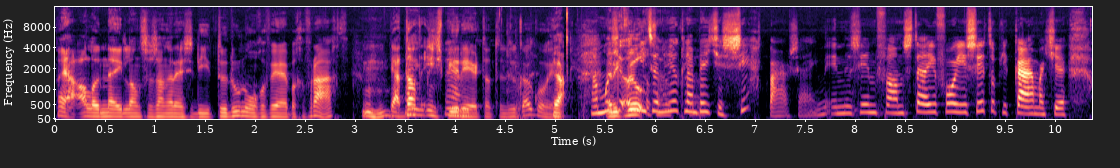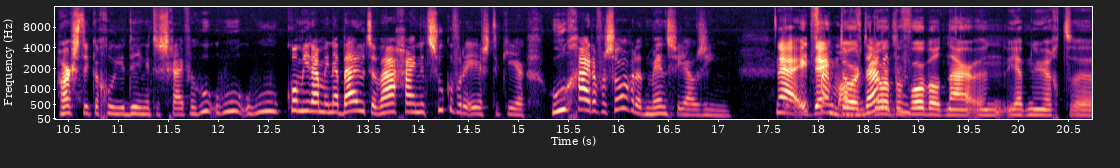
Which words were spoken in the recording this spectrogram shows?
nou ja, alle Nederlandse zangeressen die het te doen ongeveer hebben gevraagd. Mhm. Ja, dat inspireert dat natuurlijk ook wel weer. Ja. Maar moet En je ook wil- niet een heel klein beetje zichtbaar zijn? In de zin van, stel je voor, je zit op je kamertje hartstikke goede dingen te schrijven. Hoe, hoe, hoe kom je daarmee naar buiten? Waar ga je het zoeken voor de eerste keer? Hoe ga je ervoor zorgen dat mensen jou zien? Nou, ja, Ik denk door, door bijvoorbeeld naar een... Je hebt nu echt eh,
